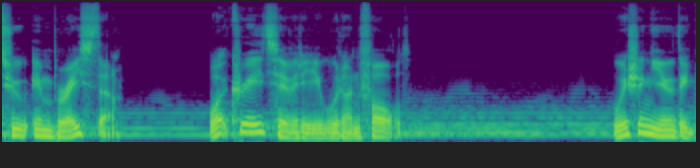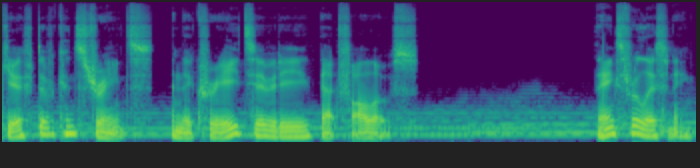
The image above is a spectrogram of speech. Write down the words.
to embrace them? What creativity would unfold? Wishing you the gift of constraints and the creativity that follows. Thanks for listening,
